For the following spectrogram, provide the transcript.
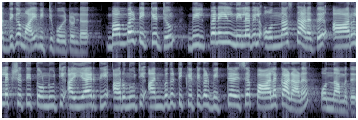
അധികമായി വിറ്റുപോയിട്ടുണ്ട്. ബമ്പർ ടിക്കറ്റും വിൽപ്പനയിൽ നിലവിൽ ഒന്നാം സ്ഥാനത്ത് ആറ് ലക്ഷത്തി തൊണ്ണൂറ്റി അയ്യായിരത്തി അറുന്നൂറ്റി അൻപത് ടിക്കറ്റുകൾ വിറ്റഴിച്ച പാലക്കാടാണ് ഒന്നാമത്.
